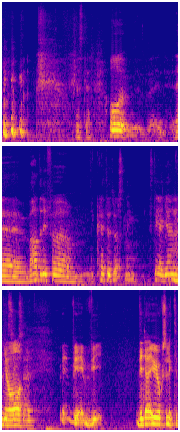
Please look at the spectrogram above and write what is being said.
Just det. Och eh, vad hade ni för klätterutrustning? Stegen, Ja. Vi, vi, det där är ju också lite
